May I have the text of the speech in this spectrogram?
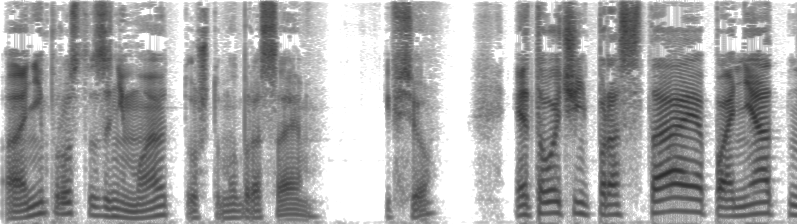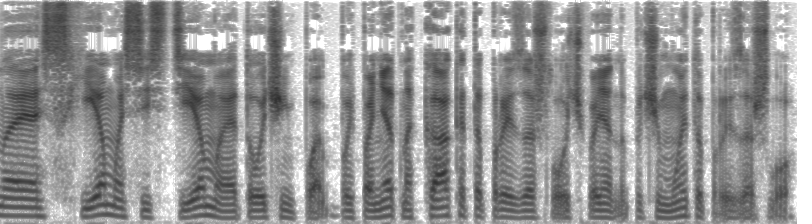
а они просто занимают то, что мы бросаем, и все. Это очень простая, понятная схема, система. Это очень по- понятно, как это произошло, очень понятно, почему это произошло.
